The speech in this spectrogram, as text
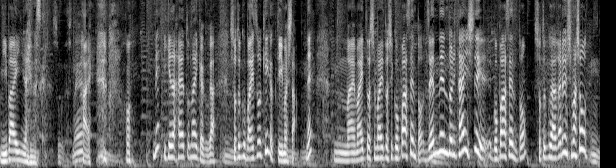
2倍になりますかそうですね。ら、はい ね、池田隼人内閣がうん。所得倍増計画って言いました、うんね、うん毎毎年毎年5%前年度に対して5%所得が上がるようにしましょう、うん。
